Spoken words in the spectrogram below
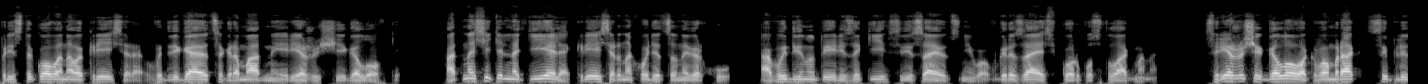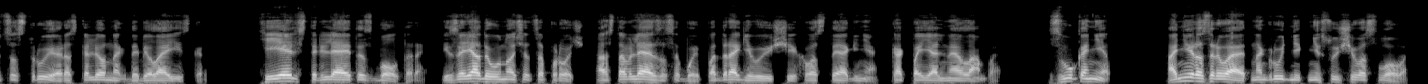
пристыкованного крейсера выдвигаются громадные режущие головки. Относительно Тиэля крейсер находится наверху, а выдвинутые резаки свисают с него, вгрызаясь в корпус флагмана. С режущих головок во мрак сыплются струи раскаленных до бела искр. Тиэль стреляет из болтера, и заряды уносятся прочь, оставляя за собой подрагивающие хвосты огня, как паяльная лампа. Звука нет. Они разрывают нагрудник несущего слова,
